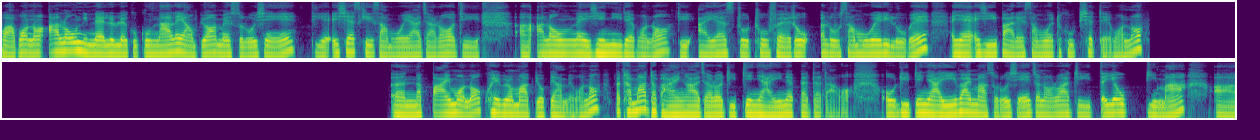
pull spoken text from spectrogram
ဟိုပါပေါ့နော်အားလုံးအနေနဲ့လွယ်လွယ်ကူကူနားလည်အောင်ပြောရမယ်ဆိုလို့ရှိရင်ဒီ HSK စာမွေးရကြတော့ဒီအားလုံးနဲ့ရင်းနှီးတယ်ပေါ့နော်ဒီ IS တို့ TOEFL တို့အဲ့လိုစာမွေးတွေလိုပဲအရင်အရေးပါတဲ့စာမွေးတစ်ခုဖြစ်တယ်ပေါ့နော် နှစ်ပိုင်းပေါ့နော်ခွဲပြီးတော့မှပြောပြမယ်ပေါ့နော်ပထမတစ်ပိုင်းကကျတော့ဒီပညာရေးနဲ့ပတ်သက်တာပေါ့ဟိုဒီပညာရေးဘိုင်းမှာဆိုလို့ရှိရင်ကျွန်တော်တို့ကဒီတရုတ်ပြည်မှာအာ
